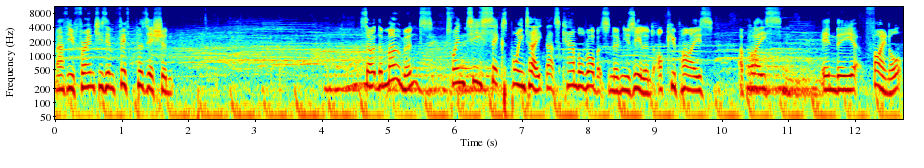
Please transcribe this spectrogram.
Matthew French. He's in fifth position. So at the moment, 26.8, that's Campbell Robertson of New Zealand, occupies a place in the final.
